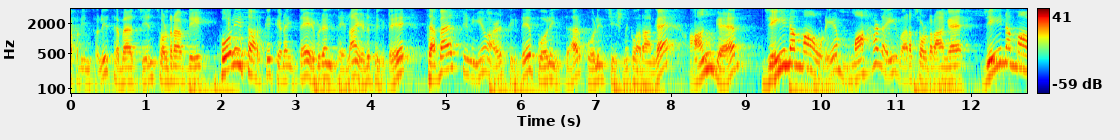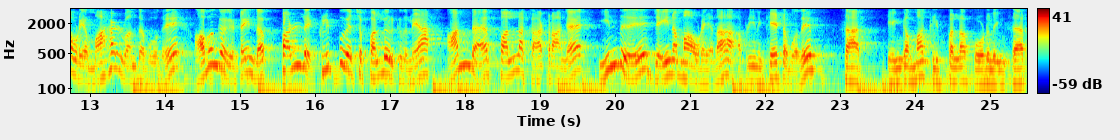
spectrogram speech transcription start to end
அப்படின்னு சொல்லி செபாஸ்டியன் சொல்கிறாப்டி போலீஸாருக்கு கிடைத்த எவிடன்ஸ் எல்லாம் எடுத்துக்கிட்டு செபாஸ்டியனையும் அழைச்சிக்கிட்டு போலீஸார் போலீஸ் ஸ்டேஷனுக்கு வராங்க. அங்கே ஜெயினம்மாவுடைய மகளை வர சொல்கிறாங்க ஜெயினம்மாவுடைய மகள் வந்தபோது அவங்கக்கிட்ட இந்த பல்லு கிளிப்பு வச்ச பல்லு இருக்குது இல்லையா? அந்த பல்லை காட்டுறாங்க. இந்து ஜெயினம்மாவுடையதா அப்படின்னு கேட்டபோது சார் எங்கள் அம்மா கிளிப்பெல்லாம் போடலைங்க சார்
